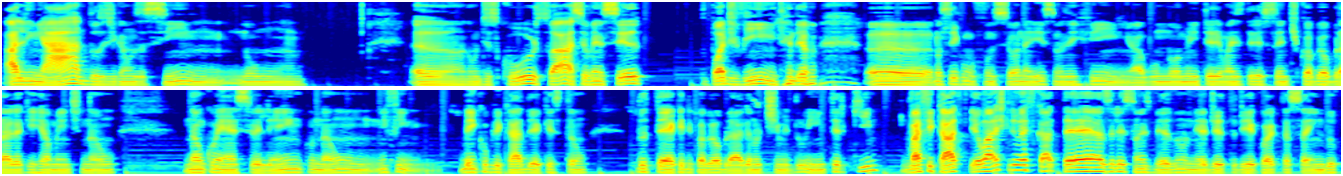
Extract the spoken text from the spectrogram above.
alinhados, digamos assim, num, uh, num discurso. Ah, se eu vencer, pode vir, entendeu? Uh, não sei como funciona isso, mas enfim, algum nome mais interessante que o Abel Braga que realmente não não conhece o elenco, não, enfim, bem complicado e a questão do técnico Abel Braga no time do Inter, que vai ficar, eu acho que ele vai ficar até as eleições mesmo, né? A diretoria agora que tá saindo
